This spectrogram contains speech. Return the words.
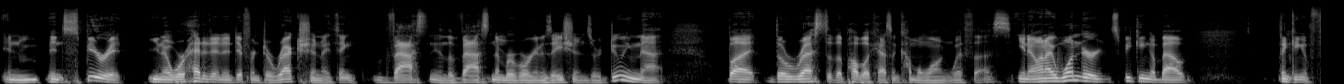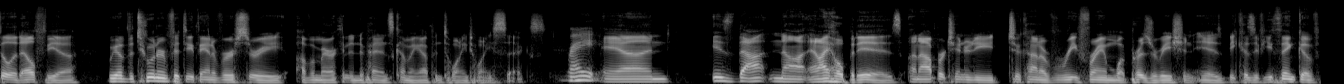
in in spirit, you know, we're headed in a different direction. I think vast you know the vast number of organizations are doing that but the rest of the public hasn't come along with us. You know, and I wonder, speaking about thinking of Philadelphia, we have the 250th anniversary of American independence coming up in 2026. Right. And is that not, and I hope it is, an opportunity to kind of reframe what preservation is? Because if you think of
